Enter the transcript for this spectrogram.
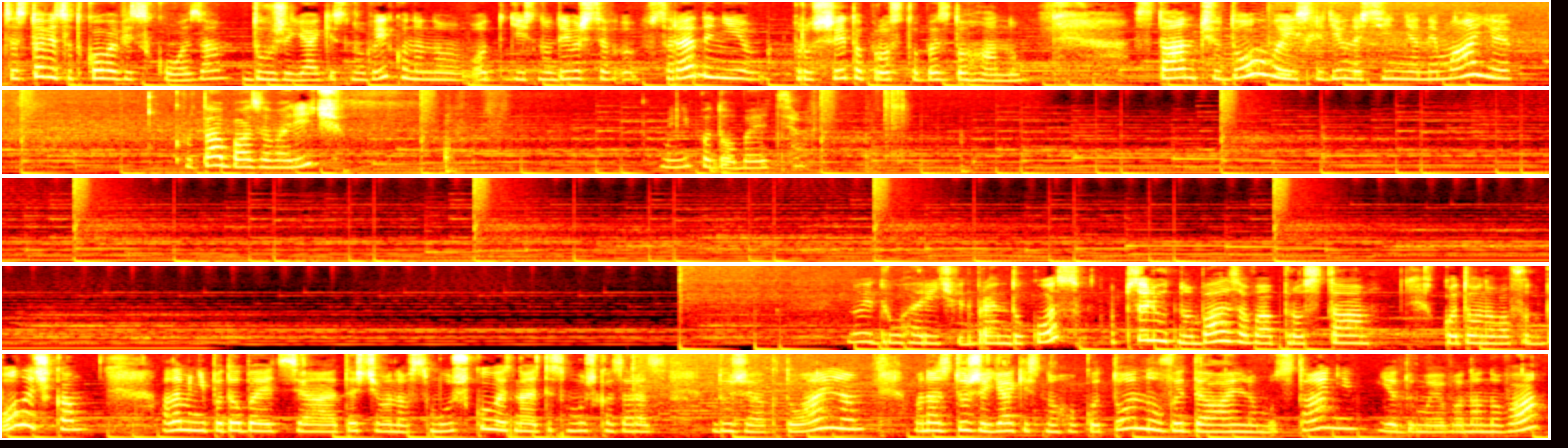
Це 100% віскоза, дуже якісно виконано. От дійсно дивишся всередині, прошито просто бездоганно. Стан чудовий, слідів насіння немає. Крута базова річ. Мені подобається. Друга річ від бренду COS. Абсолютно базова, проста котонова футболочка. Але мені подобається те, що вона в смужку. Ви знаєте, смужка зараз дуже актуальна. Вона з дуже якісного котону в ідеальному стані. Я думаю, вона нова.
